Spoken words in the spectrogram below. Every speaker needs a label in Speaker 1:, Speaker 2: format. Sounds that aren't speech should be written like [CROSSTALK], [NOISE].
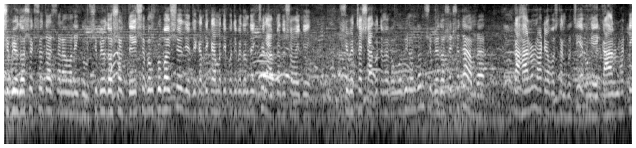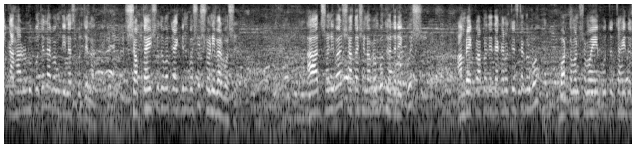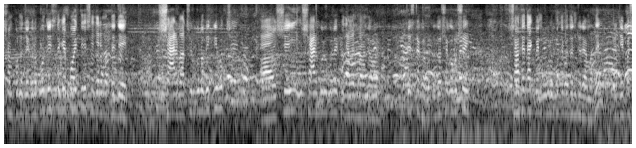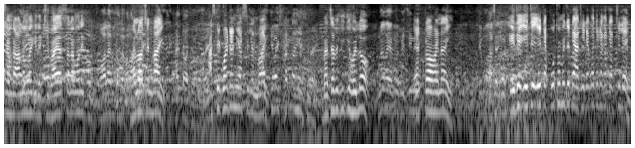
Speaker 1: সুপ্রিয় দর্শক শ্রোতা, আসসালামু আলাইকুম। সুপ্রিয় দর্শক, দেশ এবং প্রবাসে যে যেখান থেকে আমাদের প্রতিবেদন দেখছেন, আপনাদের সবাইকে শুভেচ্ছা, স্বাগতম এবং অভিনন্দন। সুপ্রিয় দর্শক শ্রোতা, আমরা কাহারোল হাটে অবস্থান করছি এবং এই কাহারোল হাটটি কাহারোল উপজেলা এবং দিনাজপুর জেলা। সপ্তাহে শুধুমাত্র একদিন বসে, শনিবার বসে। আজ শনিবার, সাতাশে নভেম্বর দু হাজার একুশ। আমরা একটু আপনাদের দেখানোর চেষ্টা করব। বর্তমান সময়ে প্রচুর চাহিদা সম্পন্ন যেগুলো পঁচিশ থেকে পঁয়ত্রিশ হাজারের মধ্যে যে সার বাছুরগুলো বিক্রি হচ্ছে আর সেই সার গরুগুলো একটু দামে ধরা দেওয়ার চেষ্টা করব। তো দর্শক অবশ্যই সাথে থাকবেন পুরো প্রতিবেদন জুড়ে আমাদের। যে পাশে আমরা আলম ভাইকে দেখছি। ভাই আসসালাম আলাইকুম। ভালো আছেন ভাই? আজকে কয়টা নিয়ে আসছিলেন ভাই? বেচা বিক্রি কি হইল? একটা হয় নাই? আচ্ছা যে, এই যে, এটা প্রথমে যেটা আছে, এটা কত টাকা চাচ্ছিলেন?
